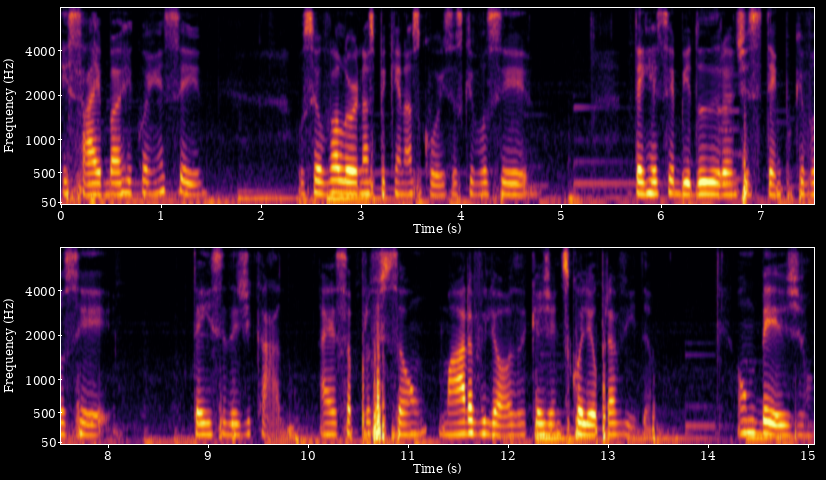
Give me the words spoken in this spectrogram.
e saiba reconhecer o seu valor nas pequenas coisas que você tem recebido durante esse tempo que você tem se dedicado a essa profissão maravilhosa que a gente escolheu para a vida. Um beijo,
